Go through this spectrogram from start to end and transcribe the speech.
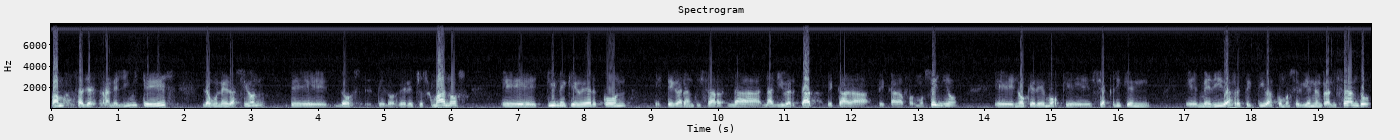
va más allá de Infran. El límite es la vulneración de los, de los derechos humanos, eh, tiene que ver con este, garantizar la, la, libertad de cada, de cada formoseño. Eh, no queremos que se apliquen eh, medidas restrictivas como se vienen realizando.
